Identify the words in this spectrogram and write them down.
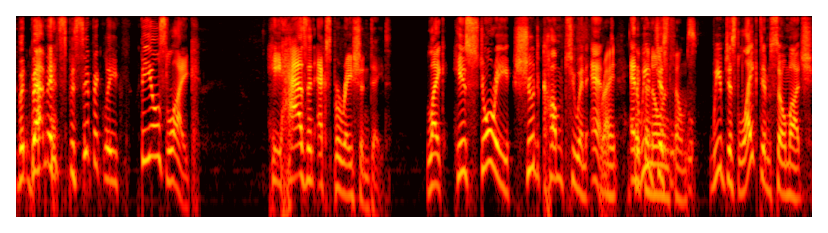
but Batman specifically feels like he has an expiration date. Like his story should come to an end. Right. It's And like we've just films. we've just liked him so much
